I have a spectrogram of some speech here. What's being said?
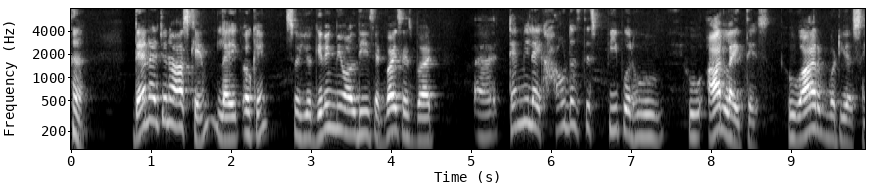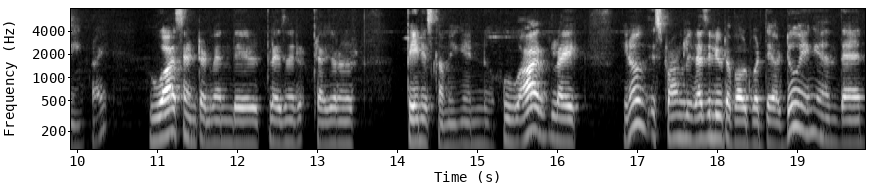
then Arjuna asked him, like, okay, so you're giving me all these advices, but uh, tell me, like, how does this people who who are like this, who are what you are saying, right? who are centered when their pleasure pleasure or pain is coming and who are like you know strongly resolute about what they are doing and then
